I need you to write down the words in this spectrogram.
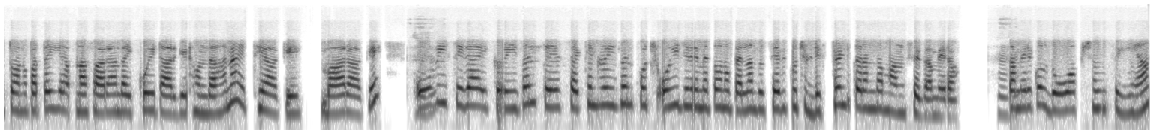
ਤੁਹਾਨੂੰ ਪਤਾ ਹੀ ਆਪਣਾ ਸਾਰਿਆਂ ਦਾ ਇੱਕੋ ਹੀ ਟਾਰਗੇਟ ਹੁੰਦਾ ਹੈ ਨਾ ਇੱਥੇ ਆ ਕੇ ਬਾਹਰ ਆ ਕੇ। ਉਹ। ਵੀ ਸੀਗਾ ਇੱਕ ਰੀਜ਼ਨ ਤੇ ਸੈਕੰਡ ਰੀਜ਼ਨ ਕੁਝ ਉਹੀ ਜਿਵੇਂ ਮੈਂ ਤੁਹਾਨੂੰ ਪਹਿਲਾਂ ਦੱਸਿਆ ਵੀ ਕੁਝ ਡਿਫਰੈਂਟ ਕਰਨ ਦਾ ਮਨ ਸੀਗਾ ਮੇਰਾ। ਤਾਂ ਮੇਰੇ ਕੋਲ ਦੋ ਆਪਸ਼ਨ ਸੀਗੀਆਂ।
